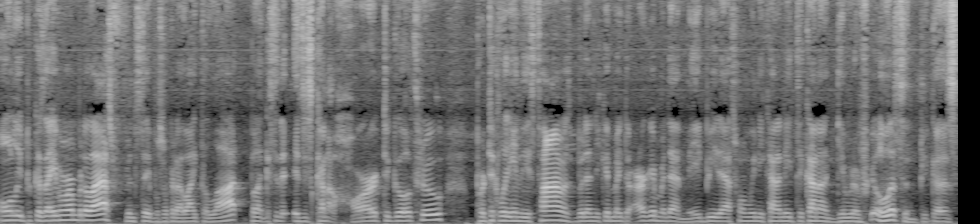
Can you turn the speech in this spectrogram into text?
Only because I even remember the last Vince Staples record I liked a lot, but like I said, it's just kind of hard to go through, particularly in these times. But then you can make the argument that maybe that's when we kind of need to kind of give it a real listen because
